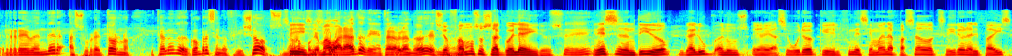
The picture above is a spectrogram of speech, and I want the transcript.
revender a su retorno. Está hablando de compras en los free shops, ¿no? Sí, Porque sí, más sí. barato tiene que estar hablando de eso. Los ¿no? famosos sacoleiros. En ese sentido, Gallup eh, aseguró que el fin de semana pasado accedieron al país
